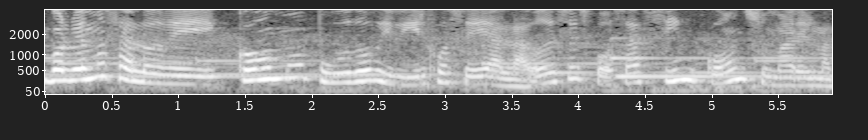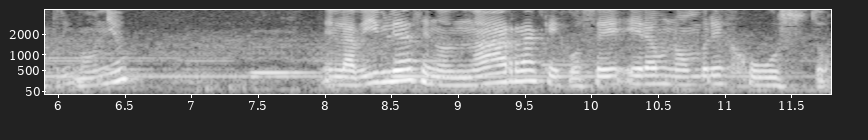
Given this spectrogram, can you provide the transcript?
Volvemos a lo de cómo pudo vivir José al lado de su esposa sin consumar el matrimonio. En la Biblia se nos narra que José era un hombre justo.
